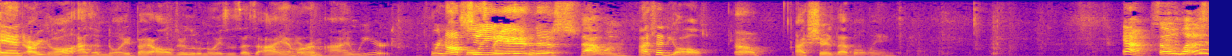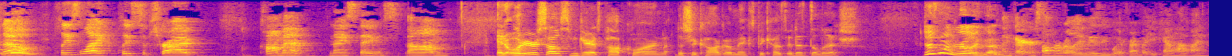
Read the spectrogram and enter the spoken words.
And are y'all as annoyed by all of their little noises as I am, or am I weird? We're not She's bullying weird. in this. That one. I said y'all. Oh. I shared that bullying. Yeah, so let us know. Please like, please subscribe, comment, nice things. Um, And order yourself some Garrett's popcorn, the Chicago mix, because it is delish. This one's really good. and get yourself a really amazing boyfriend, but you can't have mine.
